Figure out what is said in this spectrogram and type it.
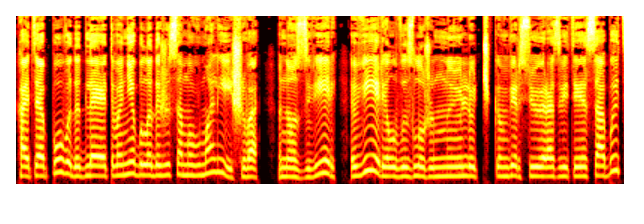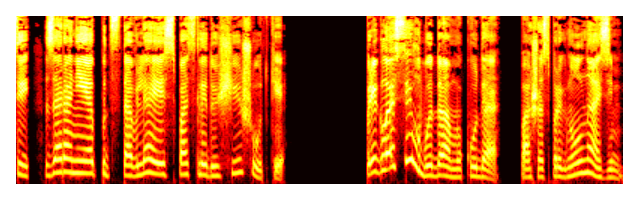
хотя повода для этого не было даже самого малейшего. Но зверь верил в изложенную летчиком версию развития событий, заранее подставляясь под следующие шутки. «Пригласил бы даму куда?» Паша спрыгнул на земь.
